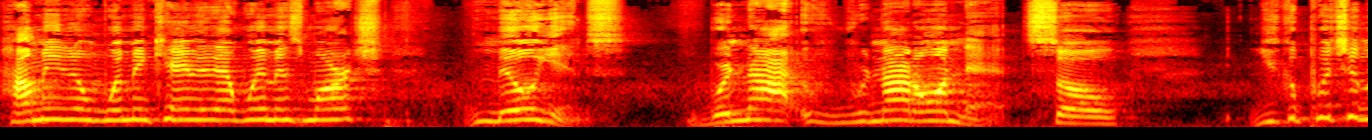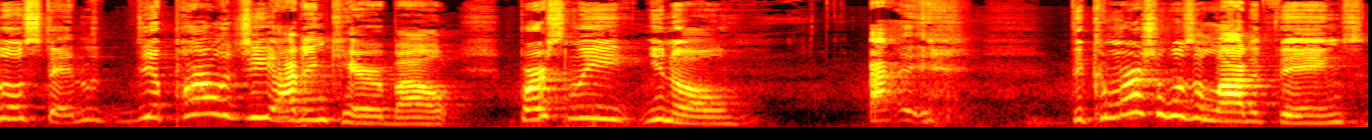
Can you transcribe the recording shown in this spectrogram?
How many of them women came to that women's march? Millions we're not we're not on that. So you could put your little state. The apology I didn't care about personally. You know, I the commercial was a lot of things.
